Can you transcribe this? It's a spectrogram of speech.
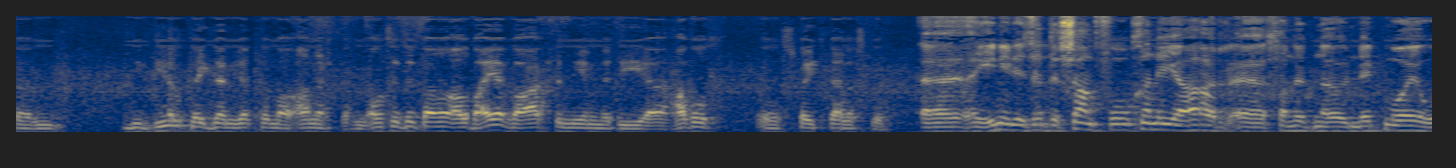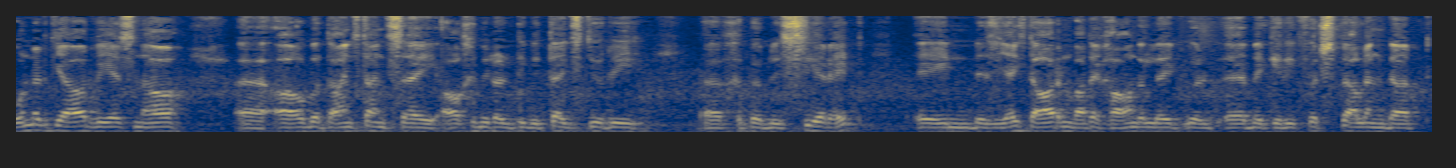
um, die beeld lyk dan heeltemal anders. Ons het dit al, al baie waargeneem met die uh, Hubble Space Telescope. Uh en dit is interessant volgende jaar uh, gaan dit nou net mooi 100 jaar wees na uh Albert Einstein se algemene relativiteitsteorie uh gepubliseer het en dis juist daarin wat hy gehandel het oor uh, met hierdie voorspelling dat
